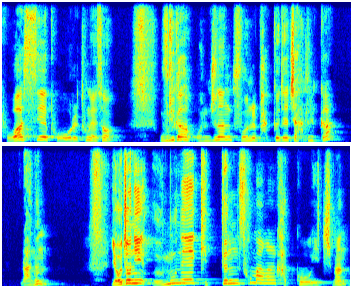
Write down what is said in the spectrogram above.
보아스의 보호를 통해서 우리가 온전한 구원을 받게 되지 않을까라는 여전히 의문에 깃든 소망을 갖고 있지만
